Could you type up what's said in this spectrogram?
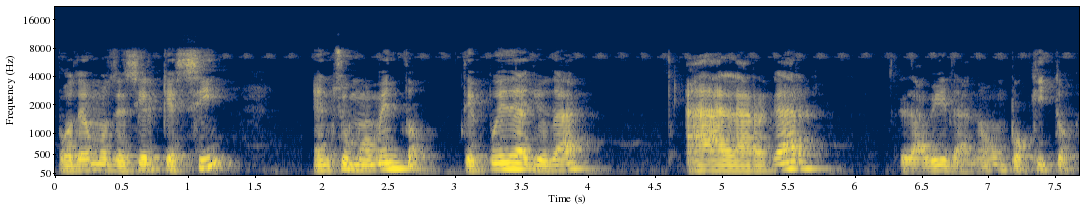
podemos decir que sí, en su momento te puede ayudar a alargar la vida, ¿no? Un poquito.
